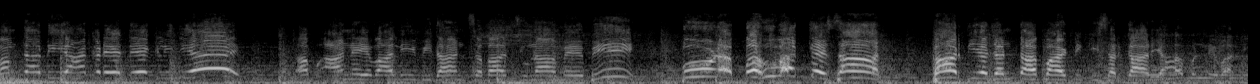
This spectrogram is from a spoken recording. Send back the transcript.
ममता दी आंकड़े देख अब आने वाली विधानसभा चुनाव में भी पूर्ण बहुमत के साथ भारतीय जनता पार्टी की सरकार यहाँ बनने वाली।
